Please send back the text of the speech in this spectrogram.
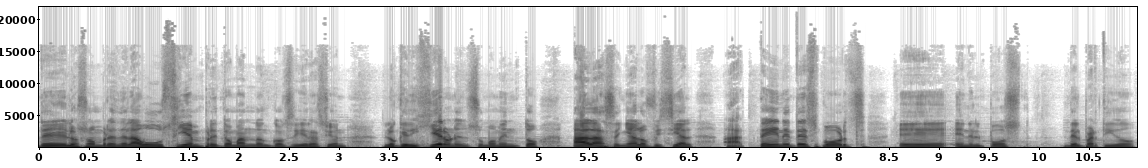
de los hombres de la U, siempre tomando en consideración lo que dijeron en su momento a la señal oficial a TNT Sports eh, en el post del partido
